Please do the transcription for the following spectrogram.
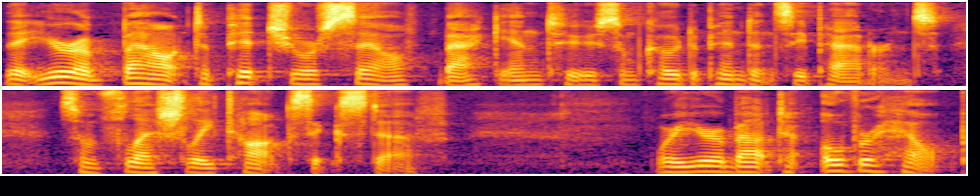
that you're about to pitch yourself back into some codependency patterns, some fleshly toxic stuff, where you're about to overhelp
